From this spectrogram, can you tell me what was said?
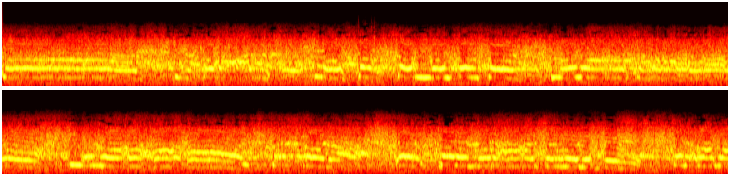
¡Gol! ¡Qué gol! ¡Dios santo, viva el fútbol! ¡Golazo! ¡Diego! ¡Maradona! ¡Es para llorar, perdónenme! ¡Maradona!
